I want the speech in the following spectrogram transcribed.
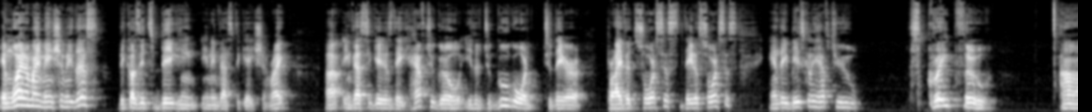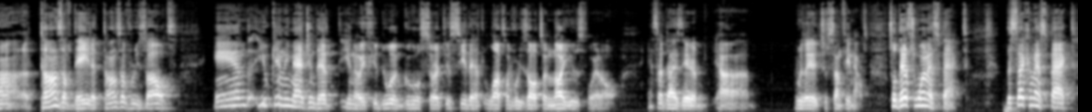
And why am I mentioning this? Because it's big in, in investigation, right? Uh, investigators, they have to go either to Google or to their private sources, data sources, and they basically have to scrape through uh, tons of data, tons of results. And you can imagine that, you know, if you do a Google search, you see that lots of results are not useful at all. And sometimes they're uh, related to something else. So that's one aspect. The second aspect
